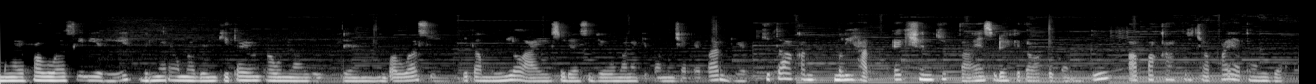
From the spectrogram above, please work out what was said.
mengevaluasi diri dengan Ramadan kita yang tahun lalu. Dan evaluasi kita menilai sudah sejauh mana kita mencapai target kita akan melihat action kita yang sudah kita lakukan itu apakah tercapai atau enggak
